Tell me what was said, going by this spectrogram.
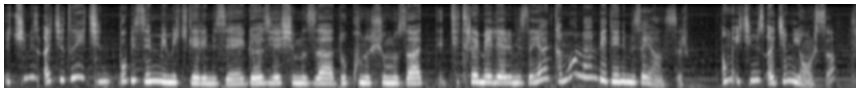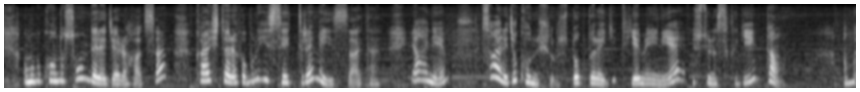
İçimiz acıdığı için bu bizim mimiklerimize, gözyaşımıza, dokunuşumuza, titremelerimize yani tamamen bedenimize yansır. Ama içimiz acımıyorsa ama bu konuda son derece rahatsak karşı tarafa bunu hissettiremeyiz zaten. Yani sadece konuşuruz. Doktora git, yemeğini ye, üstünü sıkı giyin, tamam. Ama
